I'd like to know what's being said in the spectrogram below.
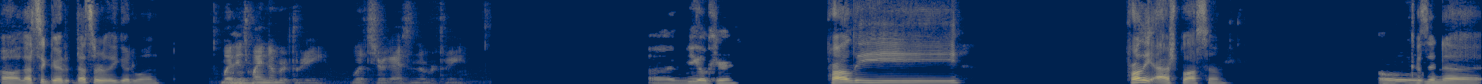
Oh, that's a good. That's a really good one. but it's my number three. What's your guys' number three? Uh, Eagle Kieran. Probably. Probably Ash Blossom, Oh, because in a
